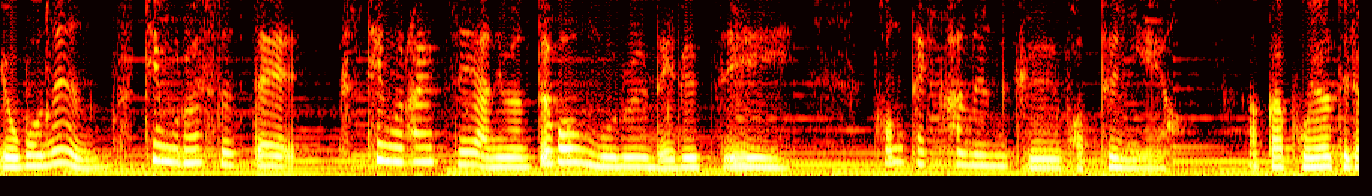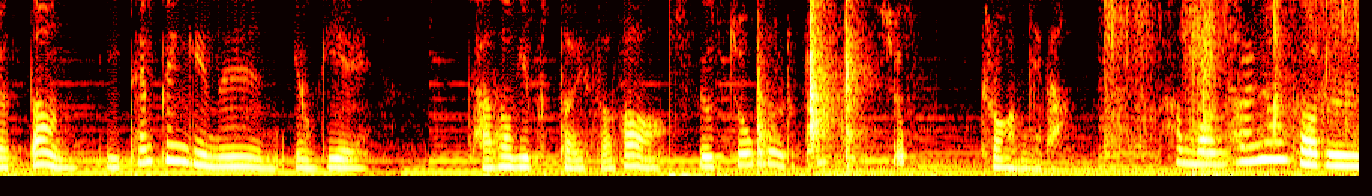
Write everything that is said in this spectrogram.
요거는 스팀으로 했을 때 스팀을 할지 아니면 뜨거운 물을 내릴지 선택하는 그 버튼이에요. 아까 보여드렸던 이 템핑기는 여기에 자석이 붙어 있어서 이쪽으로 이렇게 쭉 들어갑니다. 한번 설명서를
